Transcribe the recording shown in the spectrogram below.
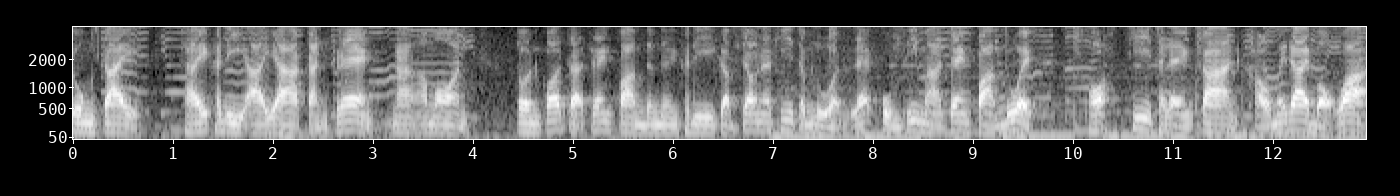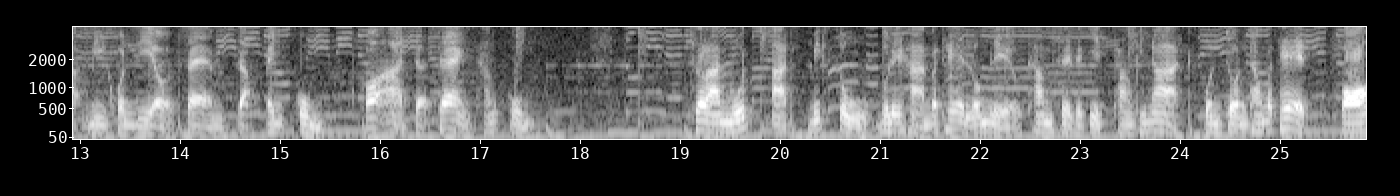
จงใจใช้คดีอาญากันแกล้ง นางอมรตนก็จะแจ้งความดำเนินคดีกับเจ้าหน้าที่ตำรวจ และกลุ่มที่มาแจ้งความด้วย เพราะที่แถลงการเขาไม่ได้บอกว่ามีคนเดียว แต่จะเป็นกลุ่ม ก็อาจจะแจ้งทั้งกลุ่ม รานวุฒิอัดบิ๊กตู่บริหารประเทศล้มเหลวทำเศรษฐกิจพังพินาศคนจนทั้งประเทศ ฟ้อง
